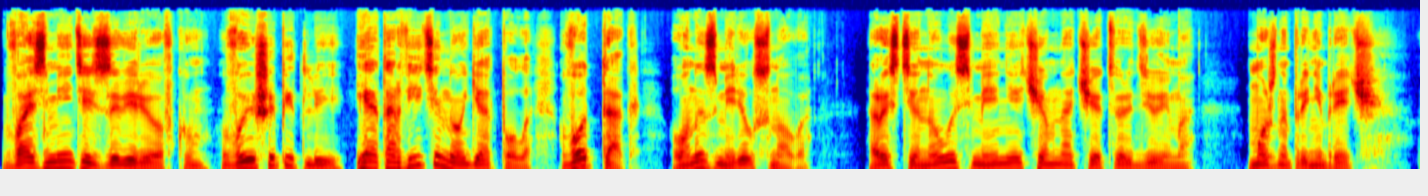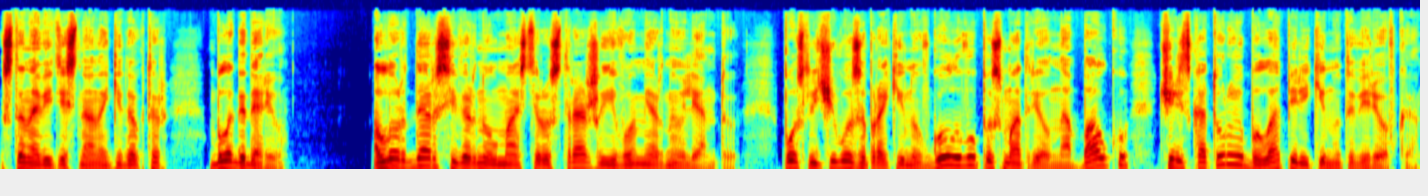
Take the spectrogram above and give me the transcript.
«Возьмитесь за веревку, выше петли, и оторвите ноги от пола. Вот так». Он измерил снова. Растянулось менее чем на четверть дюйма. Можно пренебречь. «Становитесь на ноги, доктор. Благодарю». Лорд Дарси вернул мастеру стражи его мерную ленту, после чего, запрокинув голову, посмотрел на балку, через которую была перекинута веревка.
